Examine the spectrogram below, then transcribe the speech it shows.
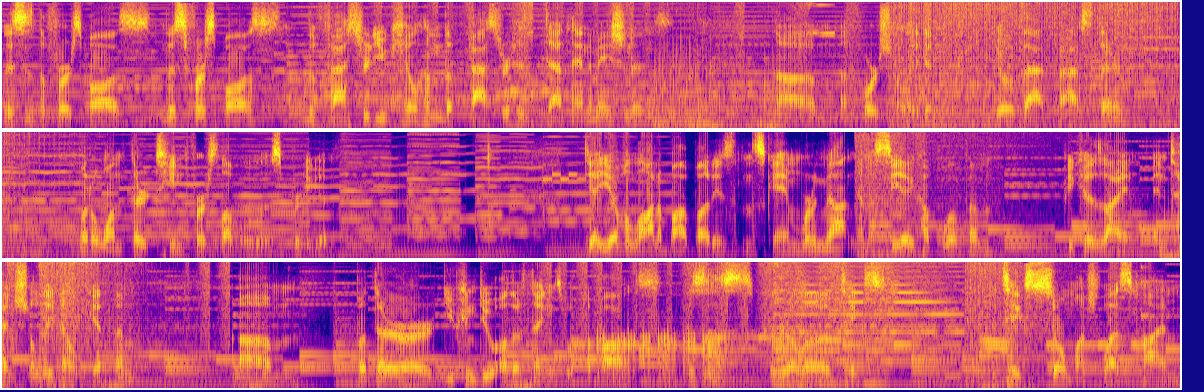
This is the first boss. This first boss, the faster you kill him, the faster his death animation is. Um, unfortunately, didn't go that fast there. But a 113 first level is pretty good. Yeah, you have a lot of bot buddies in this game. We're not going to see a couple of them because I intentionally don't get them. Um, but there are, you can do other things with the bots. This is Gorilla, takes it takes so much less time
